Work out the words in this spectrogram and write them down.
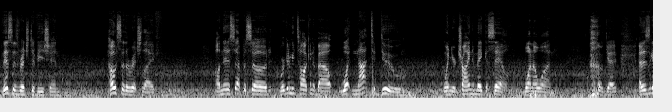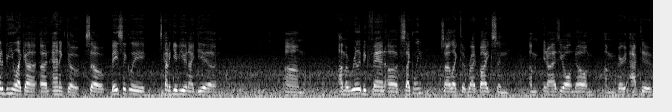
This is Rich Tavishan, host of The Rich Life. On this episode, we're going to be talking about what not to do when you're trying to make a sale 101. okay? And this is going to be like a, an anecdote. So basically, it's kind of give you an idea. Um, I'm a really big fan of cycling, so I like to ride bikes and I'm, you know, as you all know, I'm I'm very active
